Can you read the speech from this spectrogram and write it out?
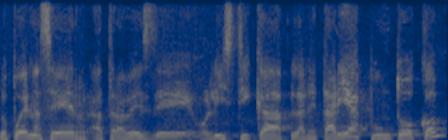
Lo pueden hacer a través de holísticaplanetaria.com.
